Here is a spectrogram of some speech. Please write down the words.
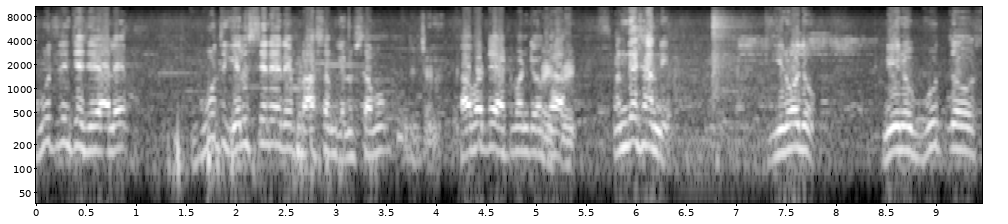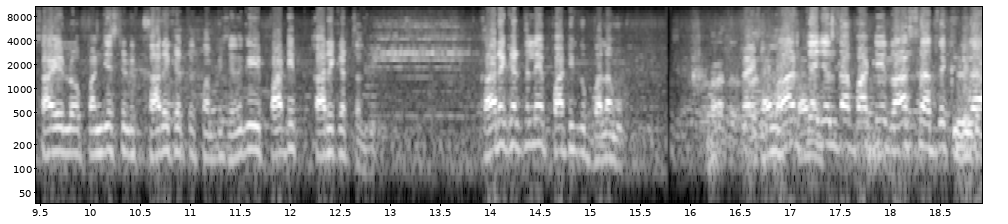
బూత్ నుంచే చేయాలి. బూత్ గెలిస్తేనే రేపు రాష్ట్రం గెలుస్తాము. కాబట్టి అటువంటి ఒక సందేశాన్ని ఈరోజు నేను బూత్ స్థాయిలో పనిచేసిన కార్యకర్తలు పంపిస్తాను. ఎందుకంటే ఈ పార్టీ కార్యకర్తలది. కార్యకర్తలే పార్టీకి బలము. భారతీయ జనతా పార్టీ రాష్ట్ర అధ్యక్షుడిగా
